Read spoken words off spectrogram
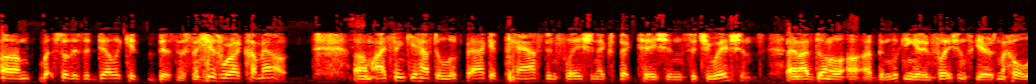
Um, but so there's a delicate business. And here's where I come out. Um, I think you have to look back at past inflation expectation situations, and I've done. A, I've been looking at inflation scares my whole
